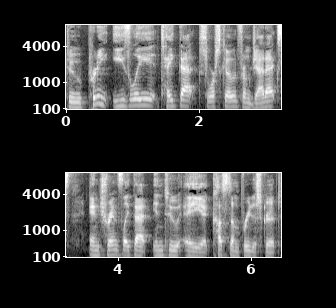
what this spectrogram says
to pretty easily take that source code from JADX and translate that into a custom Frida script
